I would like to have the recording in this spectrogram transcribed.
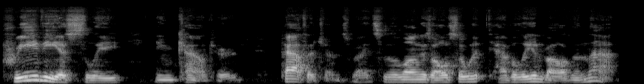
previously encountered pathogens, right? So the lung is also heavily involved in that.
